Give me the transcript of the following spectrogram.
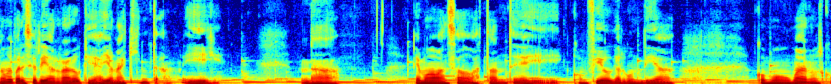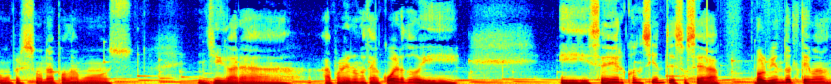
no me parecería raro que haya una quinta. Y nada, hemos avanzado bastante y confío que algún día como humanos, como personas, podamos llegar a, a ponernos de acuerdo y, y ser conscientes. O sea, volviendo al tema,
